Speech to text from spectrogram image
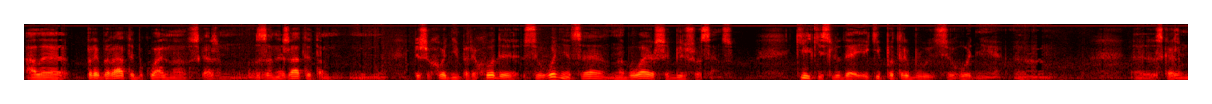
але прибирати буквально, скажімо, занижати там пішохідні переходи сьогодні це набуває ще більшого сенсу кількість людей, які потребують сьогодні, е, е, скажімо,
